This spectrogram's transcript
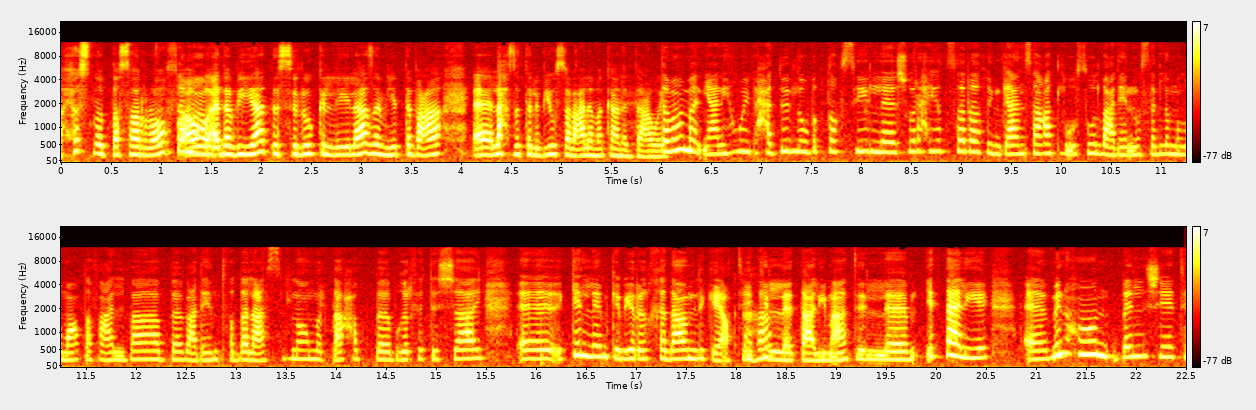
بحسن التصرف أو تماماً. أدبيات السلوك اللي لازم يتبعها آه، لحظة اللي بيوصل على مكان الدعوة تماما يعني هو بحدد له بالتفصيل شو رح يتصرف إن كان ساعة الوصول بعدين إنه سلم المعطف على الباب بعدين تفضل على السلم ارتاح بغرفة الشاي آه، كلم كبير الخدم لكي يعطيك أها. التعليمات ال- التالية. آه، من هون بلشت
